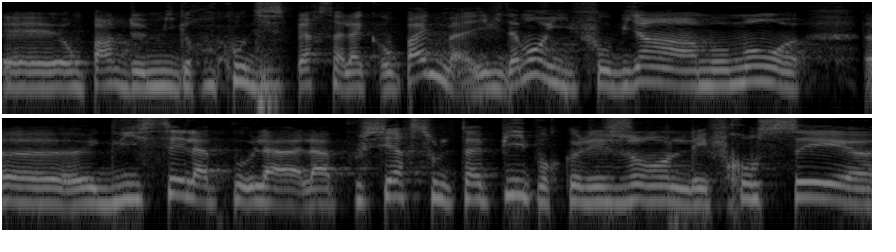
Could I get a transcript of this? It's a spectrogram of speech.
on parle de migrants qu'on disperse à la campagne bah, évidemment, il faut bien à un moment euh, glisser la, la, poussière sous le tapis pour que les gens, les Français, euh,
